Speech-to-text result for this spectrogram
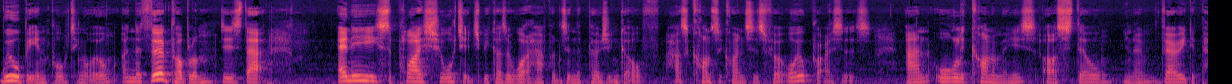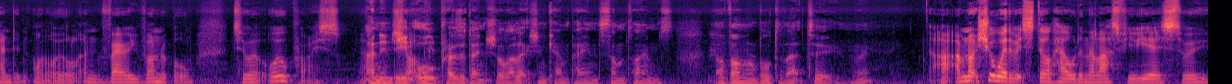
will be importing oil. And the third problem is that any supply shortage because of what happens in the Persian Gulf has consequences for oil prices. And all economies are still, you know, very dependent on oil and very vulnerable to an oil price. uh, and indeed, shock. all presidential election campaigns sometimes are vulnerable to that too, right? I- I'm not sure whether it's still held in the last few years through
